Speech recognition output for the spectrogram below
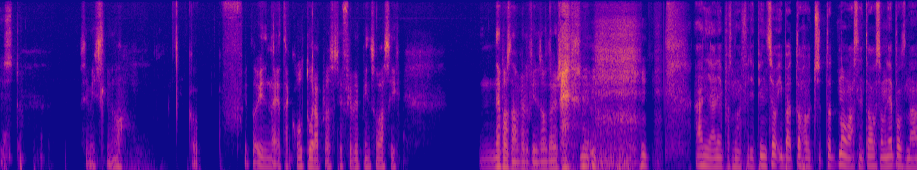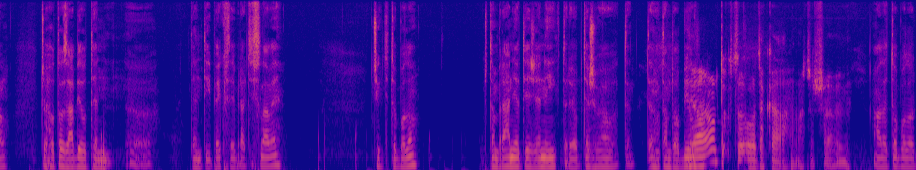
Isto. si myslím, no. Ako, je to iné, tá kultúra proste Filipíncov asi nepoznám Filipíncov, takže... Ani ja nepoznám Filipíncov, iba toho, čo, to, no vlastne toho som nepoznal, čo ho to zabil ten, uh, ten týpek v tej Bratislave. Či kde to bolo? Čo tam bránil tie ženy, ktoré obťažoval, ten, ten ho tam dobil. Ja, no to, to bolo taká, no to čo ja viem, ale to bolo,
